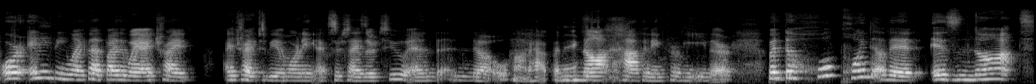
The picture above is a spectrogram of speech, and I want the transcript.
or anything like that. By the way, I tried I tried to be a morning exerciser too, and no, not happening. Not happening for me either. But the whole point of it is not.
